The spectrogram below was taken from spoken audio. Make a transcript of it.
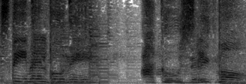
Στη Μελβούνι ακούς ρυθμό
